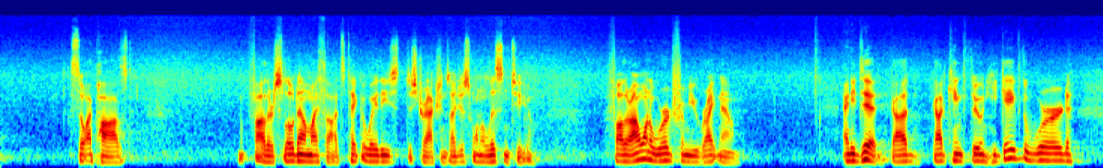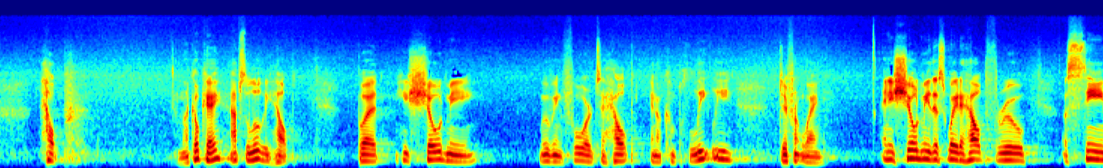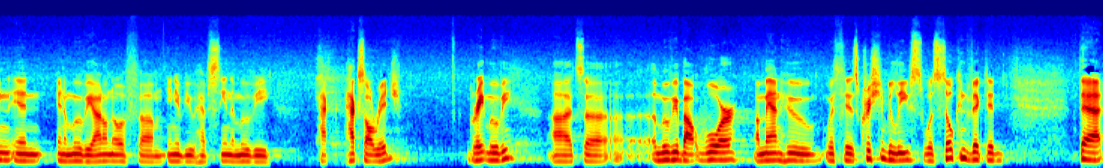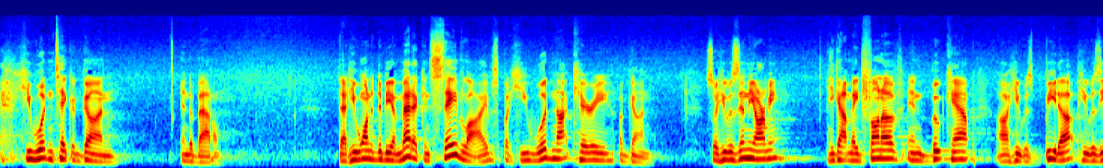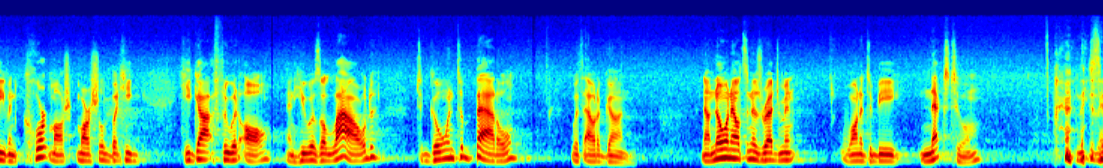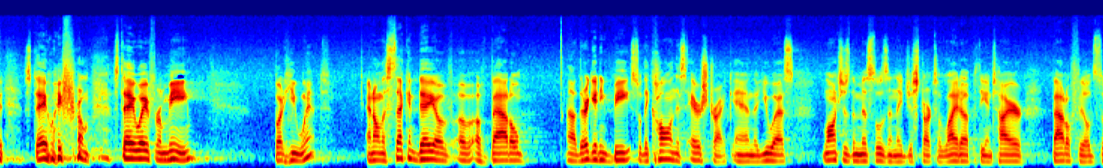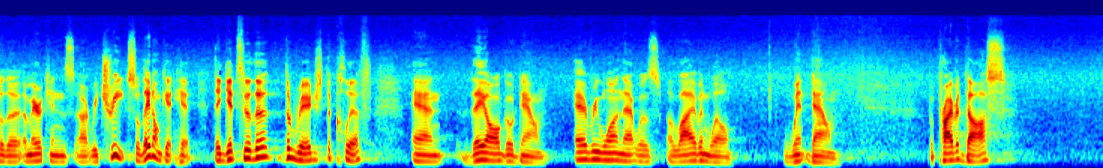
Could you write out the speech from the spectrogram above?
So I paused. Father, slow down my thoughts. Take away these distractions. I just want to listen to you. Father, I want a word from you right now. And he did. God, God came through and he gave the word help. I'm like, okay, absolutely, help. But he showed me moving forward to help in a completely different way. And he showed me this way to help through a scene in, in a movie. I don't know if um, any of you have seen the movie Hack, Hacksaw Ridge. Great movie. Uh, it's a, a movie about war, a man who, with his Christian beliefs, was so convicted that he wouldn't take a gun into battle. That he wanted to be a medic and save lives, but he would not carry a gun. So he was in the army. He got made fun of in boot camp. Uh, he was beat up. He was even court martialed, but he, he got through it all, and he was allowed to go into battle without a gun. Now, no one else in his regiment wanted to be next to him. they said, "Stay away from, stay away from me." But he went, and on the second day of, of, of battle, uh, they're getting beat, so they call in this airstrike, and the U.S. launches the missiles, and they just start to light up the entire battlefield. So the Americans uh, retreat, so they don't get hit. They get to the, the ridge, the cliff, and they all go down. Everyone that was alive and well went down. But Private Doss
